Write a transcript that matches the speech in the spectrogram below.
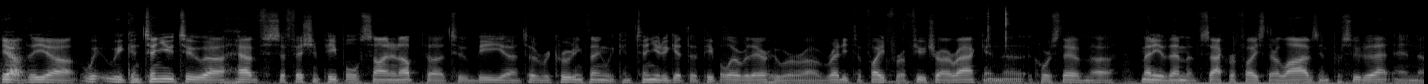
Yeah, the, uh, we, we continue to uh, have sufficient people signing up uh, to be, uh, to the recruiting thing. We continue to get the people over there who are uh, ready to fight for a future Iraq. And, uh, of course, they have, uh, many of them have sacrificed their lives in pursuit of that. And uh,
